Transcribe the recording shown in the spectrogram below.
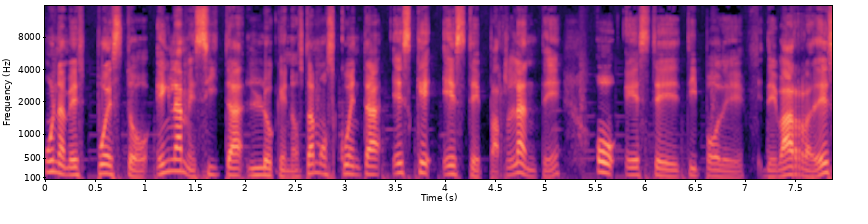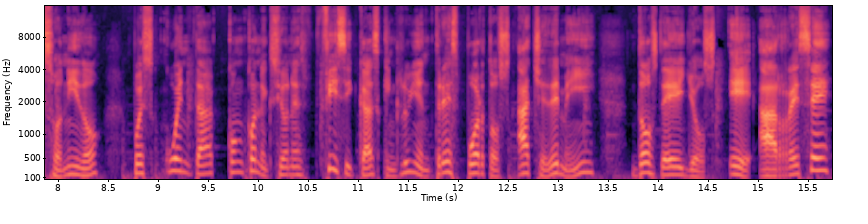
una vez puesto en la mesita, lo que nos damos cuenta es que este parlante o este tipo de, de barra de sonido pues cuenta con conexiones físicas que incluyen tres puertos HDMI, dos de ellos ERC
